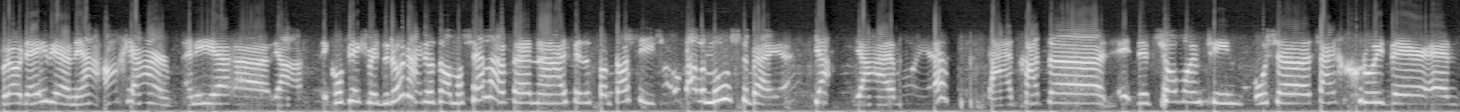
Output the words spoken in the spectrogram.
Bro Davian, ja, acht jaar. En die, eh, ja, ik hoef niks meer te doen. Hij doet het allemaal zelf en eh, hij vindt het fantastisch. Ook alle moves erbij, hè? Ja, ja, mooi hè? Ja, het gaat, eh, dit is zo mooi om te zien hoe ze zijn gegroeid weer. En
